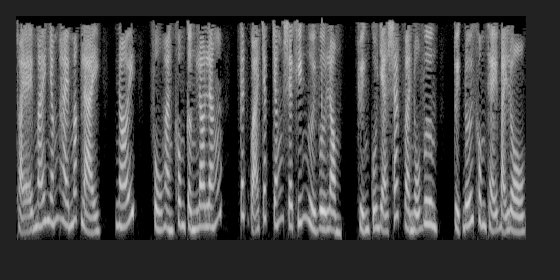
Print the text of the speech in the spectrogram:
thoải mái nhắm hai mắt lại, nói, phụ hoàng không cần lo lắng, kết quả chắc chắn sẽ khiến người vừa lòng, chuyện của giả sát và nổ vương, tuyệt đối không thể bại lộ,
